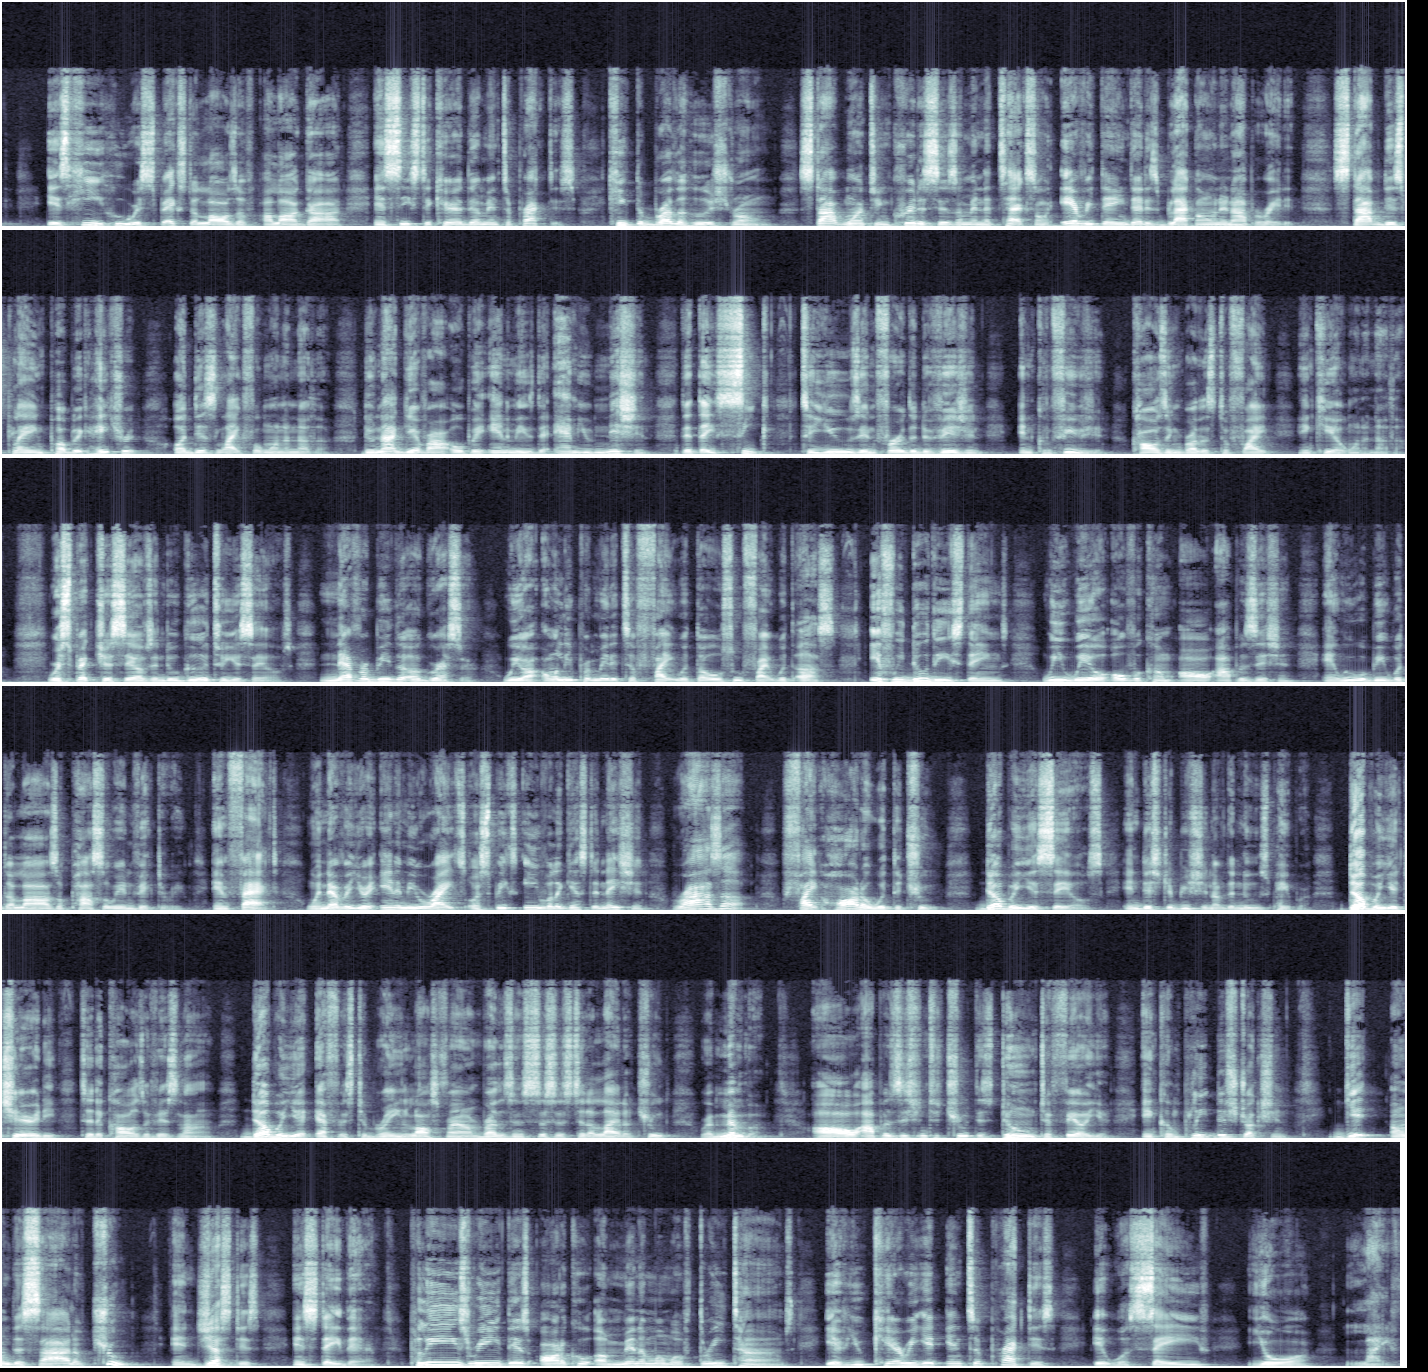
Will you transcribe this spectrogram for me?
is he who respects the laws of Allah God and seeks to carry them into practice. Keep the brotherhood strong. Stop wanting criticism and attacks on everything that is black owned and operated. Stop displaying public hatred or dislike for one another. Do not give our open enemies the ammunition that they seek to use in further division and confusion, causing brothers to fight and kill one another. Respect yourselves and do good to yourselves. Never be the aggressor. We are only permitted to fight with those who fight with us. If we do these things, we will overcome all opposition and we will be with Allah's apostle in victory. In fact, whenever your enemy writes or speaks evil against a nation, rise up, fight harder with the truth, double your sales in distribution of the newspaper, double your charity to the cause of Islam. Double your efforts to bring lost found brothers and sisters to the light of truth. Remember, all opposition to truth is doomed to failure and complete destruction. Get on the side of truth and justice and stay there. Please read this article a minimum of three times. If you carry it into practice, it will save your life.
